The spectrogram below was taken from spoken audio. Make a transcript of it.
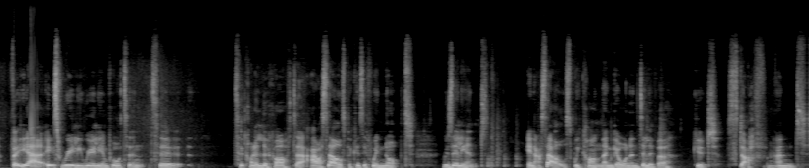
but yeah, it's really, really important to to kind of look after ourselves because if we're not resilient in ourselves, we can't then go on and deliver good stuff. And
